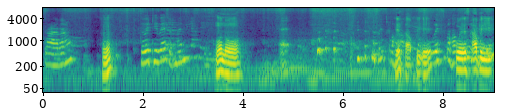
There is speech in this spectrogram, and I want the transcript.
larang. Hah? Gawe dhewe sok ben. Ngono. Eh, api eh. Wis api.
